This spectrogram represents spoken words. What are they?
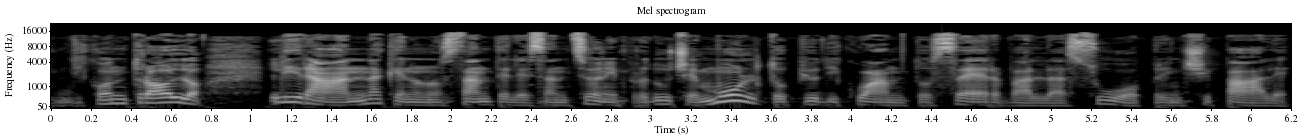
di controllo, l'Iran, che nonostante le sanzioni produce molto più di quanto serva al suo principale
